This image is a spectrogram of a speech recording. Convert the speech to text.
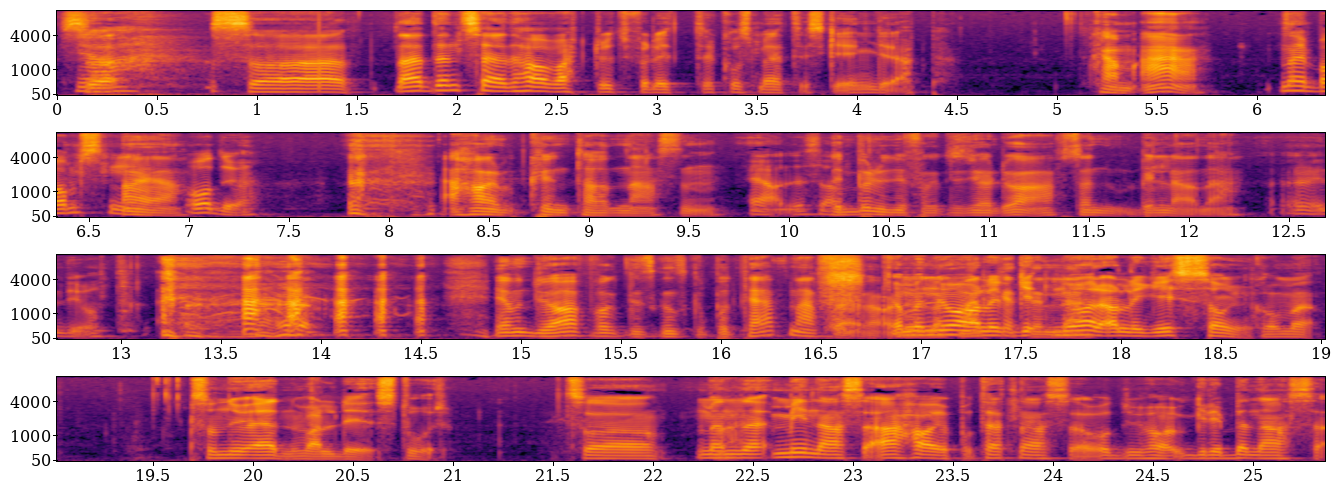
så, Ja. så Nei, den ser, har vært ute for litt kosmetiske inngrep. Hvem er? Nei, bamsen Ah, ja. og du. Jeg har kun tatt nesen. Ja, det er sant Det burde du faktisk gjøre. Du har sett bilde av det. Idiot. Ja, men du har faktisk ganske potetnese. Ja, men nå allergi, nå har allergisesongen kommet, så nå er den veldig stor. Så Men Nei. min nese Jeg har jo potetnese, og du har jo gribbenese.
